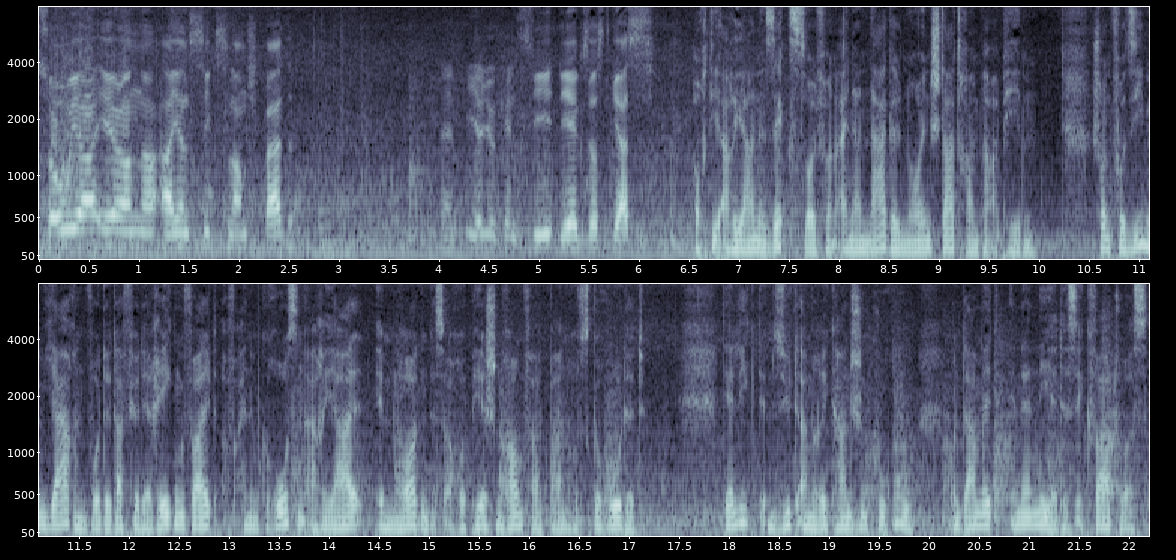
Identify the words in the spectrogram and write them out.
So we are here on Ion 6 launch pad and here you can see the exhaust gas auch die Ariane 6 soll von einer nagelneuen Startrampe abheben. Schon vor sieben Jahren wurde dafür der Regenwald auf einem großen Areal im Norden des europäischen Raumfahrtbahnhofs gerodet. Der liegt im südamerikanischen Kourou und damit in der Nähe des Äquators.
